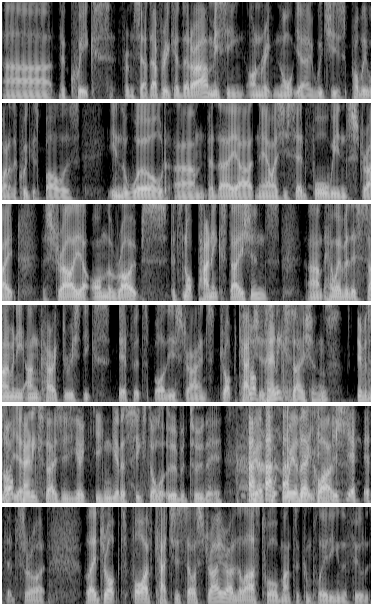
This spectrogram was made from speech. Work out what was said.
uh, the quicks from South Africa that are missing Enric Nortje, which is probably one of the quickest bowlers in the world. Um, but they are now, as you said, four wins straight. Australia on the ropes. It's not panic stations. Um, however, there's so many uncharacteristic efforts by the Australians. Dropped It's catches. not panic stations. If it's Not not, yet. panic stations, you, get, you can get a six dollar Uber to there. We are, we are that Yeah, close. Yeah, that's right. Well, they dropped five catches. So Australia over the last 12 months are completing in the field at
